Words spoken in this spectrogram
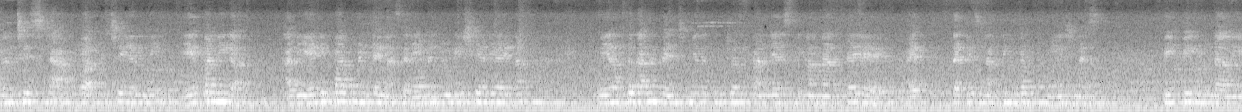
మంచి స్టాఫ్ వర్క్ చేయండి. ఏ పనిగా అది ఏ డిపార్ట్మెంట్ అయినా సరే ఏమైనా జుడిషియరీ అయినా నేను ఒక్కదాన్ని బెంచ్ మీద కూర్చొని పనిచేస్తున్నానంటే that is nothing but foolishness PP ఉండాలి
